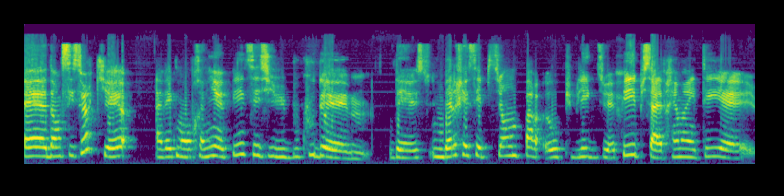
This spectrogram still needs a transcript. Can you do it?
Euh, donc, c'est sûr qu'avec mon premier EP, j'ai eu beaucoup de, une belle réception par, au public du EP. Puis ça a vraiment été euh,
